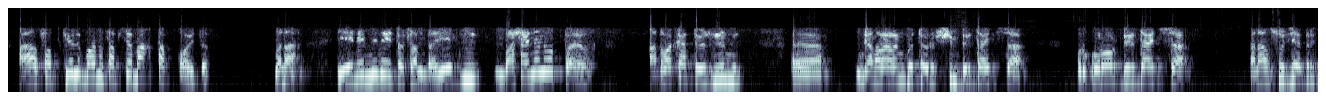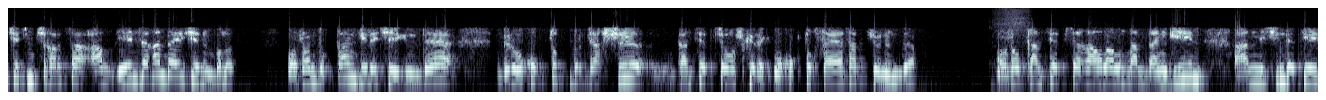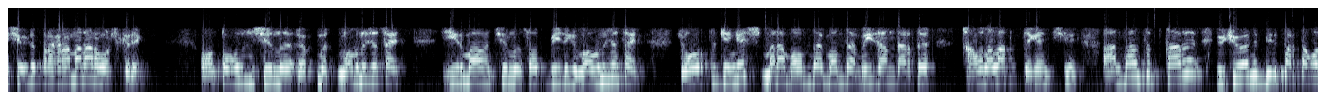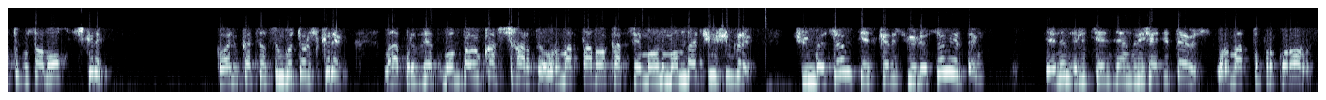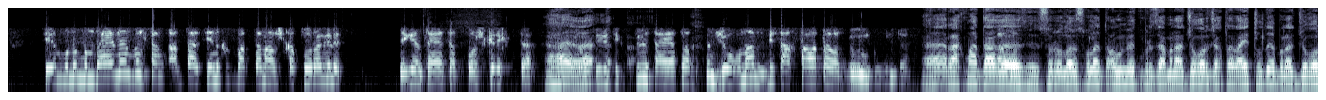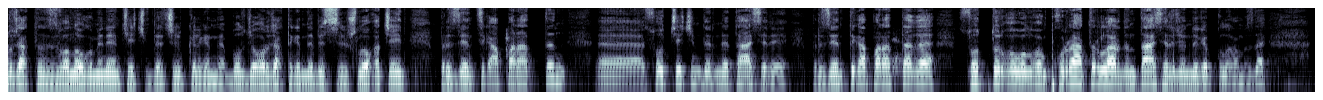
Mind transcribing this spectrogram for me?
а сот келип аны совсем актап койду. Мына эл эмне дейт ошондо. Элдин башы айланып атпайбы? Адвокат өзүнүн э, гонорарын көтөрүш үчүн бирди айтса прокурор бирди айтса анан судья бир чечим чыгарса ал элде кандай ишеним болот? Ошондуктан келечегинде бир укуктук бир жакшы концепция болуш керек укуктук саясат жөнүндө. Ошол концепция кабыл алынгандан кийин анын ичинде тиешелүү программалар болуш керек. Он тогузунчу жылы өкмөт момуну жасайт жыйырманчы жылы сот бийлиги могуну жасайт. Жогорку кеңеш мына момундай момундай мыйзамдарды кабыл алат дегенчи андан сырткары үчөөнү бир партага отуруп салып окутуш керек квалификациясын көтөрүш керек. Мына президент момундай указ чыгарды. Урматтуу адвокат сен муну момундай түшүнүшүң керек. Түшүнбөсөң тескери сүйлөсөң эртең. Сенин лицензияңды лишать этебиз. Урматтуу прокурор сен муну мындайынан кылсаң анда сени кызматтан алышка туура келет деген саясат болуш керек да. Бирдиктүү саясаттын жогунан биз актап атабыз бүгүнкү күндө. Рахмат дагы суроолорубуз болот. Алмамет мырза мына жогору жакта да айтылды. Мына жогору жактын звоногу менен чечимдер чыгып келгенде. Бул жогору жак дегенде биз ушул убакка чейин президенттик аппараттын э, сот чечимдерине таасири президенттик аппараттагы сотторго болгон кураторлордун таасири жөнүндө кеп кылганбыз да.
